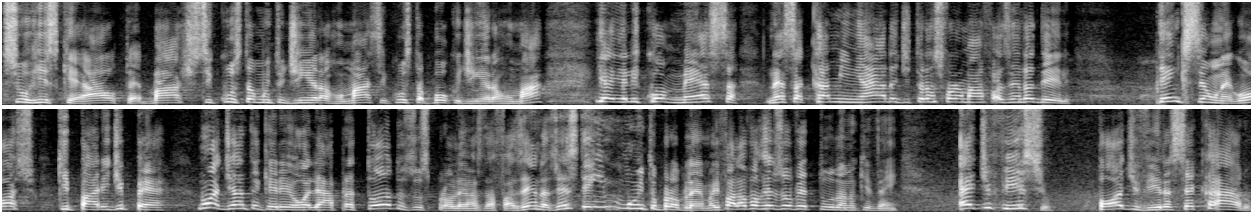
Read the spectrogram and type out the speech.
se o risco é alto, é baixo, se custa muito dinheiro arrumar, se custa pouco dinheiro arrumar. E aí ele começa nessa caminhada de transformar a fazenda dele. Tem que ser um negócio que pare de pé. Não adianta querer olhar para todos os problemas da fazenda, às vezes tem muito problema, e falar, vou resolver tudo ano que vem. É difícil pode vir a ser caro.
